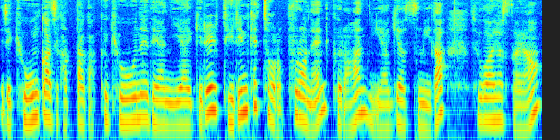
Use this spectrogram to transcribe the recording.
이제 교훈까지 갔다가 그 교훈에 대한 이야기를 드림캐쳐로 풀어낸 그러한 이야기였습니다. 수고하셨어요.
